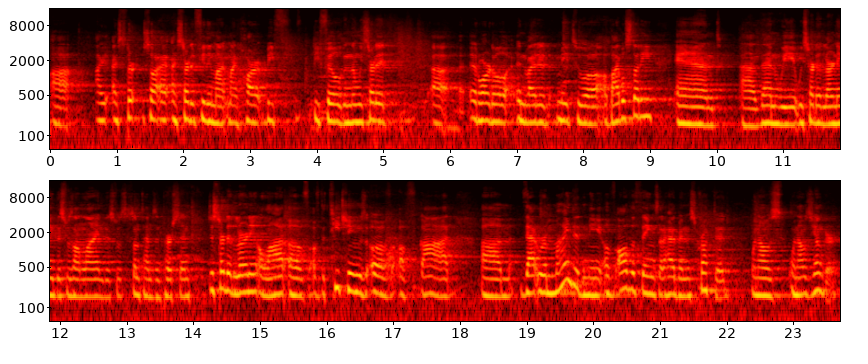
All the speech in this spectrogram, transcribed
uh, I, I start, so I, I started feeling my, my heart be, be filled, and then we started. Uh, Eduardo invited me to a, a Bible study, and uh, then we, we started learning. This was online, this was sometimes in person. Just started learning a lot of, of the teachings of, of God um, that reminded me of all the things that I had been instructed when I was, when I was younger.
